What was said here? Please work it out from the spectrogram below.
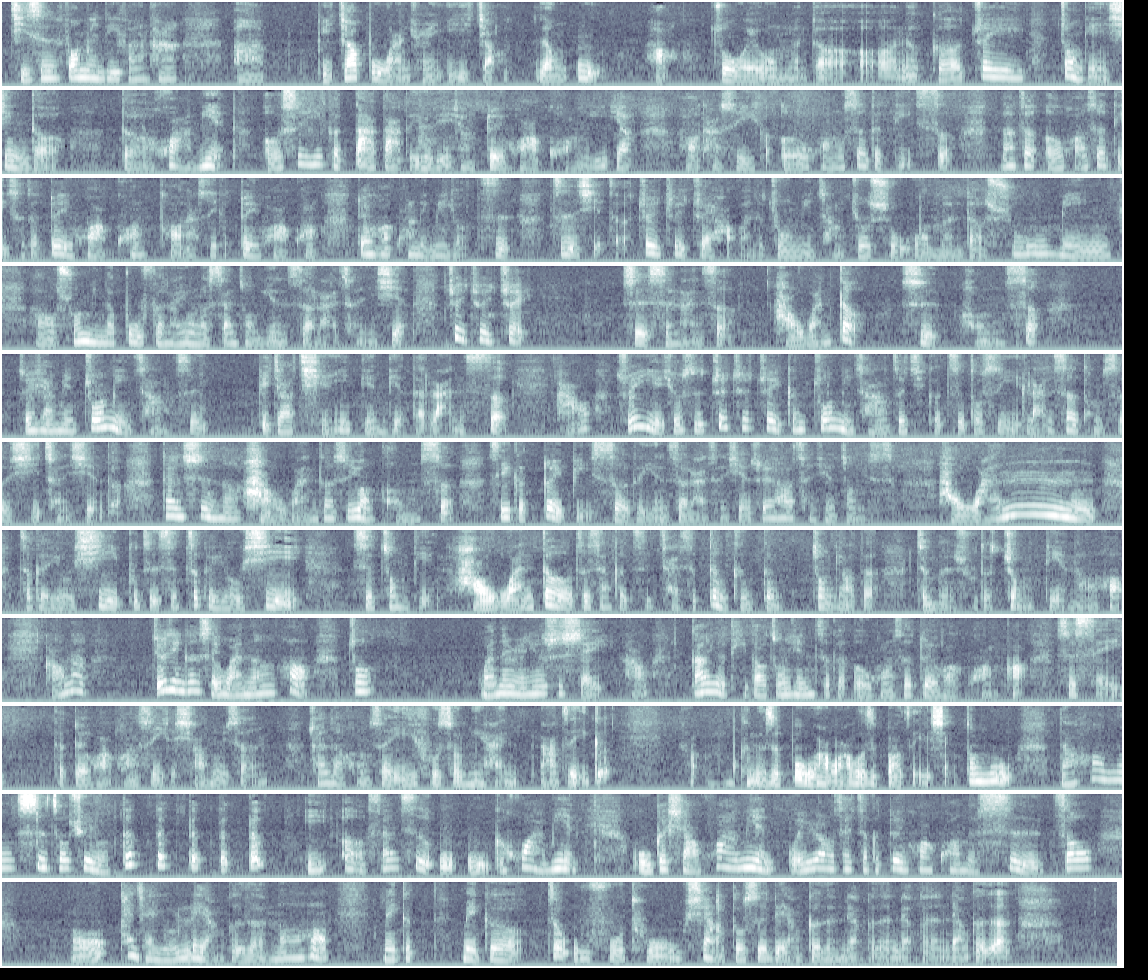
其实封面地方，它啊比较不完全以角人物好作为我们的那个最重点性的的画面，而是一个大大的有点像对话框一样。哦，它是一个鹅黄色的底色。那这鹅黄色底色的对话框，哦，它是一个对话框。对话框里面有字，字写着“最最最好玩的捉迷藏”，就是我们的书名。哦，书名的部分它用了三种颜色来呈现。最最最是深蓝色，好玩的是红色。最下面捉迷藏是比较浅一点点的蓝色。好，所以也就是最最最跟捉迷藏这几个字都是以蓝色同色系呈现的，但是呢，好玩的是用红色，是一个对比色的颜色来呈现，所以它呈现重点是什么？好玩！这个游戏不只是这个游戏是重点，好玩的这三个字才是更更更重要的整本书的重点哦。哈，好，那究竟跟谁玩呢？哈，捉玩的人又是谁？好。刚刚有提到中间这个鹅黄色对话框，哈，是谁的对话框？是一个小女生，穿着红色衣服，手里还拿着一个，好，可能是布娃娃，或是抱着一个小动物。然后呢，四周却有噔噔噔噔噔，一二三四五五个画面，五个小画面围绕在这个对话框的四周。哦，看起来有两个人哦，哈，每个。每个这五幅图像都是两个人，两个人，两个人，两个人，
